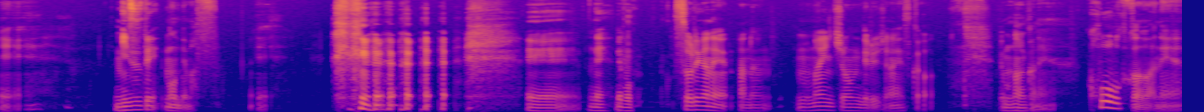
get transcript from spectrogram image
えー水で飲んでます。えー。えーねでもそれがねあの毎日飲んでるじゃないですか。でもなんかね効果がね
